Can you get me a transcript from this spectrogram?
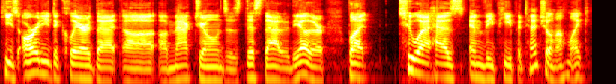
he's already declared that uh, uh, Mac Jones is this, that, or the other, but Tua has MVP potential, and I'm like,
